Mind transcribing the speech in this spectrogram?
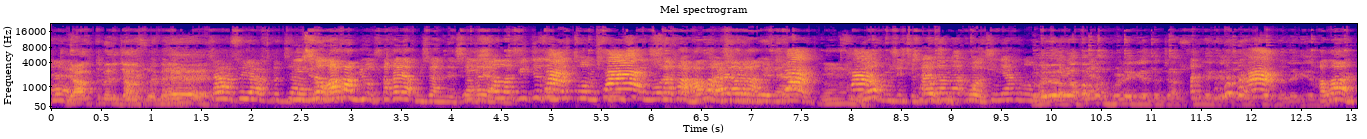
Evet. Yaktı beni Cansu Ömer. Cansu yaktı Cansu. İnşallah- halam yok şaka yapmış anne şaka İnşallah yapmış. videoda net olmuştur. Eniştem oraya Şaka halam şaka. böyle. Hmm. Yokmuş hiç. Çaydan atmak boş. için yakın olması Yo yo gerekiyor. kapatmadım böyle geldin Cansu öyle geldin. Cansu öyle geldin. Halam.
